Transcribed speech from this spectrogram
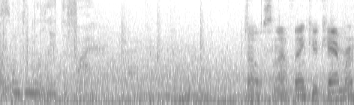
Something to light the fire. Oh, snap. Thank you, camera.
